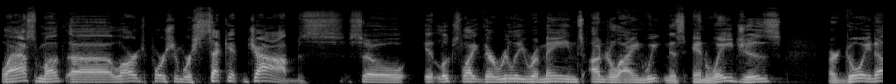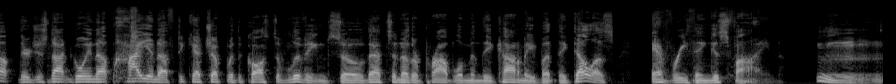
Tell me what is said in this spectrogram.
Last month, a large portion were second jobs. So it looks like there really remains underlying weakness, and wages are going up. They're just not going up high enough to catch up with the cost of living. So that's another problem in the economy. But they tell us everything is fine. Hmm.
